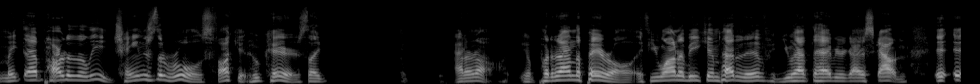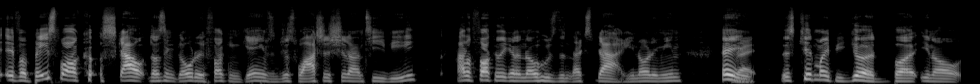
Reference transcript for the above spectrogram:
make that part of the league change the rules fuck it who cares? Like i don't know you put it on the payroll if you want to be competitive you have to have your guys scouting. If a baseball scout doesn't go to fucking games and just watches shit on tv how the fuck are they going to know who's the next guy you know what i mean? Hey right. this kid might be good but you know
